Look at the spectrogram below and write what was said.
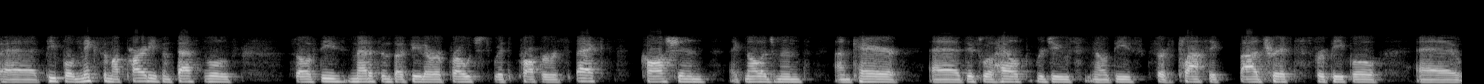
uh, people mix them at parties and festivals. So if these medicines I feel are approached with proper respect, caution, acknowledgement and care, uh, this will help reduce, you know, these sort of classic bad trips for people uh,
